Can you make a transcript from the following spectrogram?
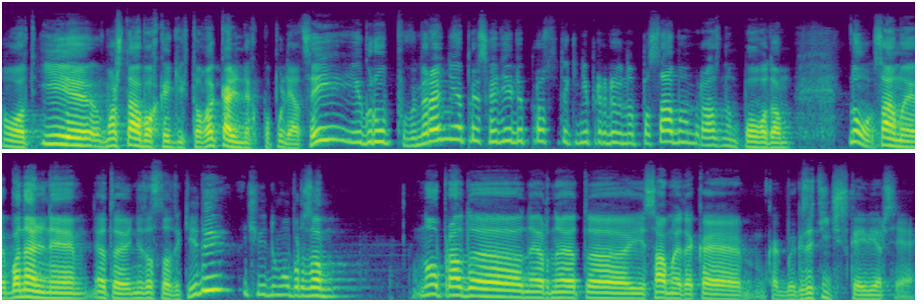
Вот. И в масштабах каких-то локальных популяций и групп вымирания происходили просто-таки непрерывно по самым разным поводам. Ну, самые банальные – это недостаток еды, очевидным образом. Но, правда, наверное, это и самая такая как бы экзотическая версия.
